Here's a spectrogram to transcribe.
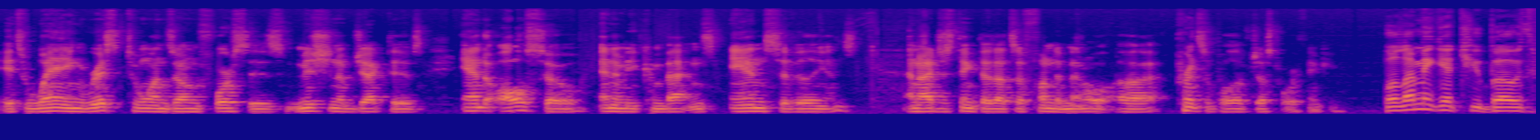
It's weighing risk to one's own forces, mission objectives, and also enemy combatants and civilians. And I just think that that's a fundamental uh, principle of just war thinking. Well, let me get you both.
